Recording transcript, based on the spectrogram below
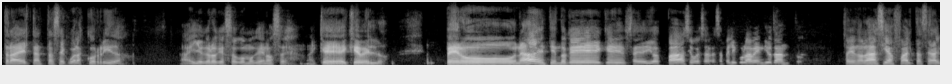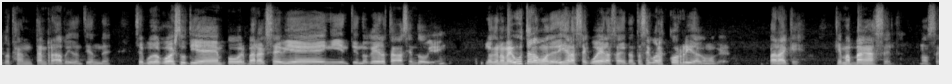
traer tantas secuelas corridas. Ahí yo creo que eso como que no sé, hay que, hay que verlo. Pero nada, entiendo que, que se dio espacio, esa, esa película vendió tanto. O sea, que no les hacía falta hacer algo tan, tan rápido, ¿entiendes? Se pudo coger su tiempo, prepararse bien y entiendo que lo están haciendo bien. Lo que no me gusta, como te dije, las secuelas, o sea, de tantas secuelas corridas, como que, ¿para qué? ¿Qué más van a hacer? No sé.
